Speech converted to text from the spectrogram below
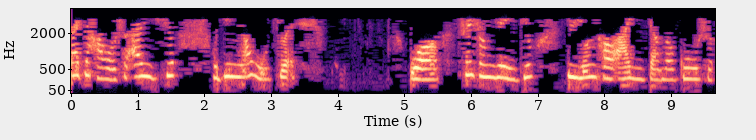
大家好，我是安雨轩，我今年五岁，我非常愿意听绿樱桃阿姨讲的故事。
